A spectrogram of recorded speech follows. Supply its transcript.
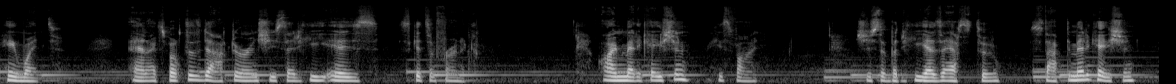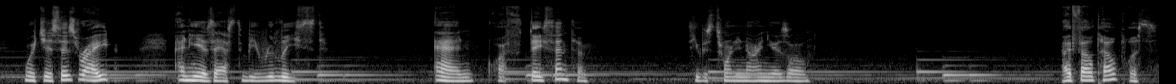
He went. And I spoke to the doctor, and she said he is schizophrenic. On medication, he's fine. She said, but he has asked to stop the medication, which is his right, and he has asked to be released. And off they sent him. He was 29 years old. I felt helpless.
